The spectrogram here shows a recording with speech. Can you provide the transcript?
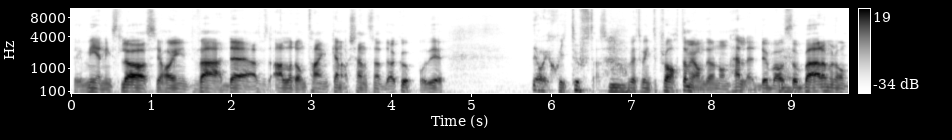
jag är meningslös, jag har inget värde. Alltså, alla de tankarna och känslorna dök upp. Och det, det var ju skittufft alltså. Mm. Jag vet inte prata med om det någon heller. Det var så att bära med de,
